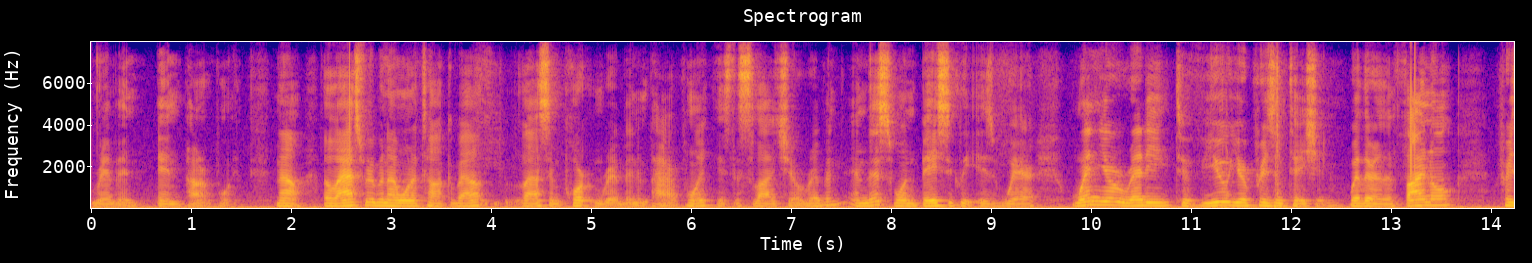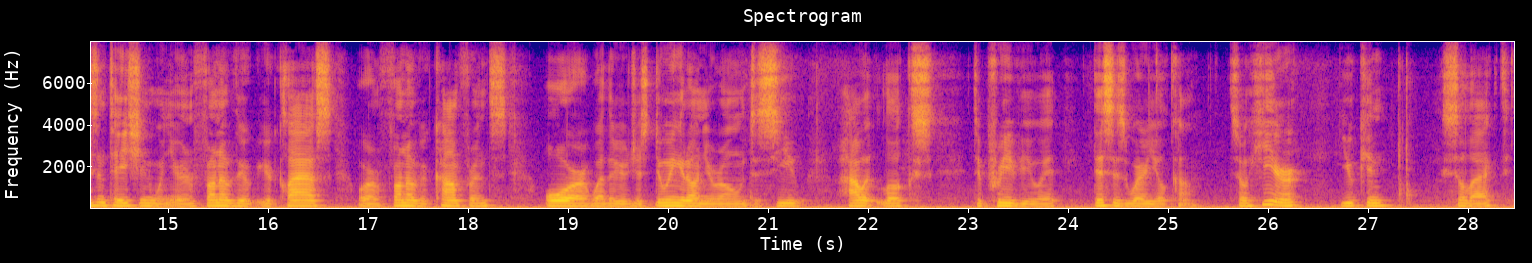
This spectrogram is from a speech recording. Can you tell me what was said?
ribbon in PowerPoint now the last ribbon I want to talk about last important ribbon in PowerPoint is the slideshow ribbon. And this one basically is where when you're ready to view your presentation whether the final presentation when you're in front of your class or in front of your conference or whether you're just doing it on your own to see how it looks to preview it this is where you'll come. So here you can select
